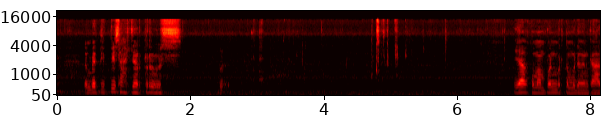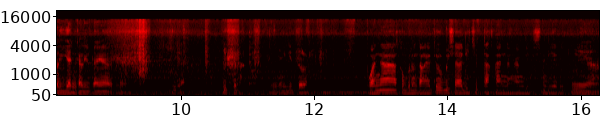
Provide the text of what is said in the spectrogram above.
Dompet tipis hajar terus. Ya kemampuan bertemu dengan kalian kali udah ya. Iya gitulah. Ya gitulah. Pokoknya keberuntungan itu bisa diciptakan dengan diri sendiri. Iya.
